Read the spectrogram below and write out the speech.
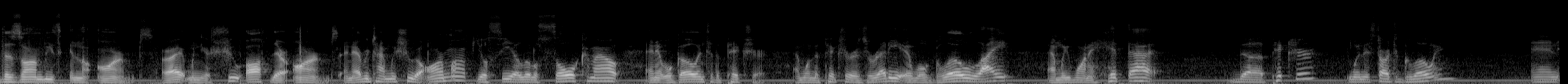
the zombies in the arms all right? Need to shoot off their arms. And every time we shoot an arm off you'll see a little soul come out and it will go into the picture. And when the picture is ready it will glow light. And we want to hit that the picture when it starts glowing. And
